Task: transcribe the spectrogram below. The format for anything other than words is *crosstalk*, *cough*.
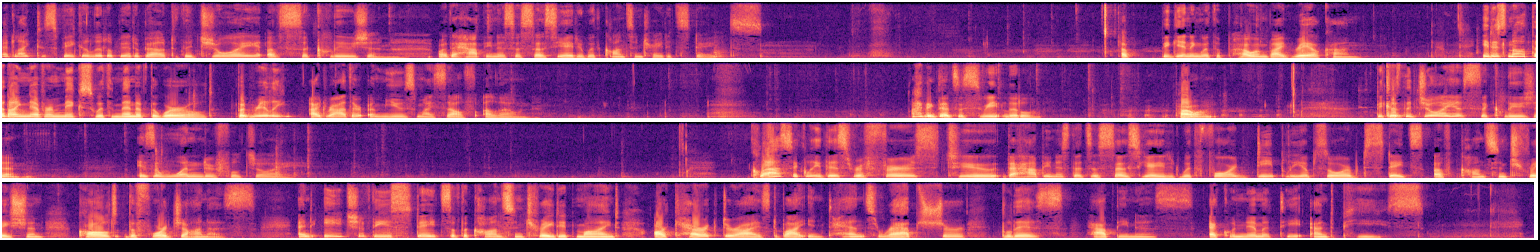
I'd like to speak a little bit about the joy of seclusion or the happiness associated with concentrated states. Beginning with a poem by Ryokan. It is not that I never mix with men of the world, but really I'd rather amuse myself alone. I think that's a sweet little poem. Because the joy of seclusion is a wonderful joy. Classically, this refers to the happiness that's associated with four deeply absorbed states of concentration called the four jhanas. And each of these states of the concentrated mind are characterized by intense rapture, bliss, happiness, equanimity, and peace.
